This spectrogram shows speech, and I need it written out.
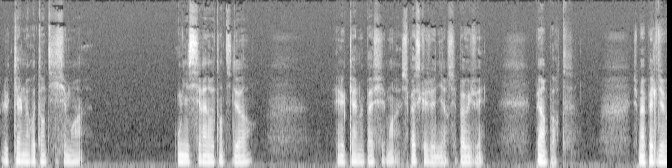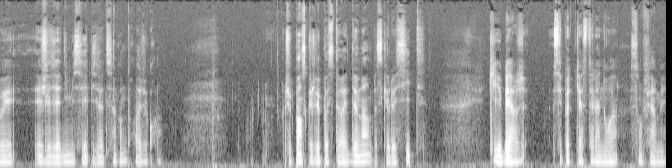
Le calme retentit chez moi. Ou une sirène retentit dehors. Et le calme passe chez moi. Je sais pas ce que je veux dire, je sais pas où je vais. Peu importe. Je m'appelle Joey et je l'ai déjà dit, mais c'est l'épisode 53, je crois. Je pense que je le posterai demain parce que le site qui héberge ces podcasts à la noix sont fermés.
